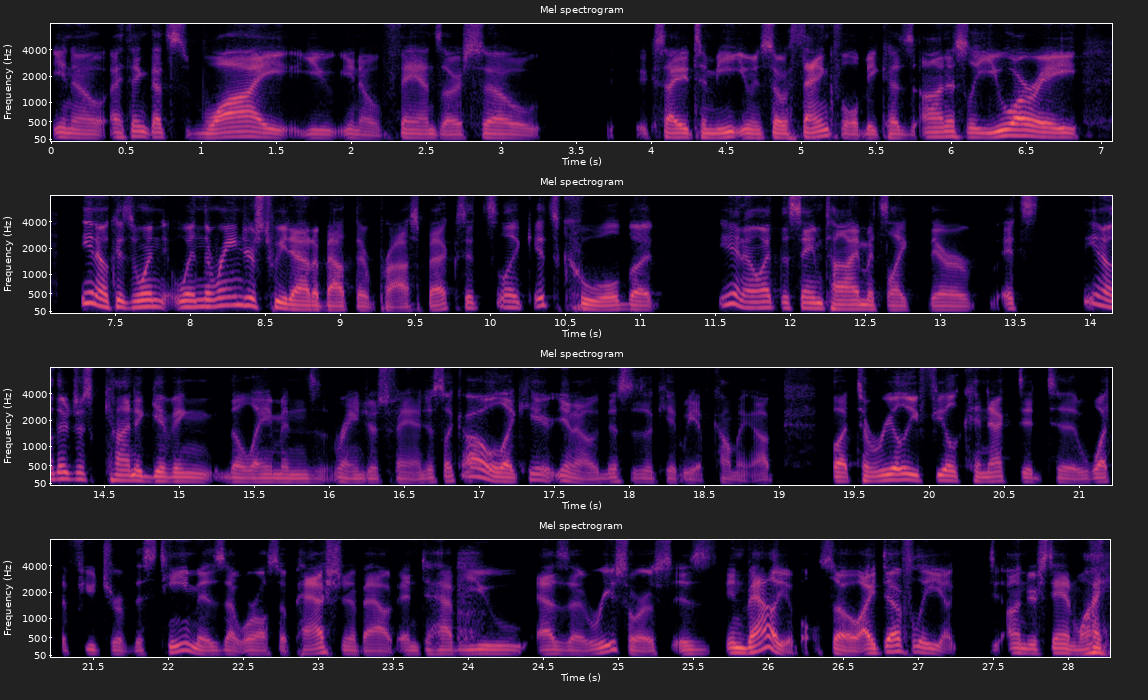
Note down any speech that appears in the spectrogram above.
you know I think that's why you you know fans are so excited to meet you and so thankful because honestly, you are a you know because when when the Rangers tweet out about their prospects, it's like it's cool, but you know at the same time, it's like they're it's you know they're just kind of giving the layman's Rangers fan just like oh like here you know this is a kid we have coming up, but to really feel connected to what the future of this team is that we're also passionate about, and to have you as a resource is invaluable. So I definitely uh, understand why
